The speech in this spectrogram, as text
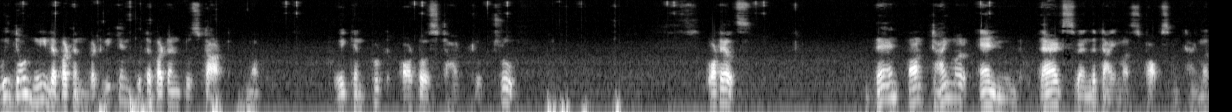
We don't need a button, but we can put a button to start. No. We can put auto start to true. What else? Then on timer end, that's when the timer stops on timer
